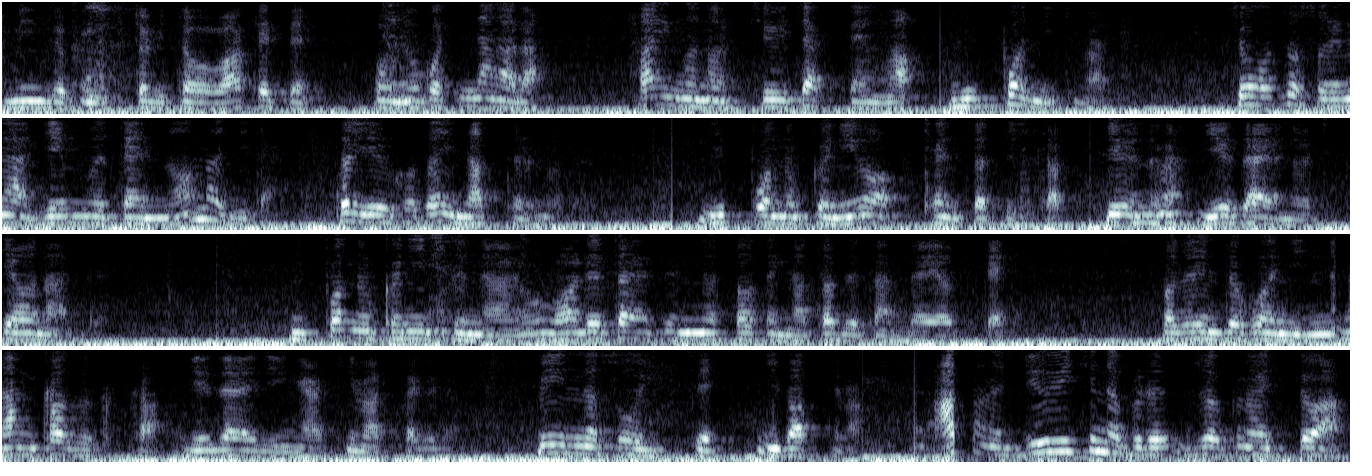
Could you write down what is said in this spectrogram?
う民族の人々を分けてを残しながら最後の終着点は日本に来ます。ちょうどそれが神武天皇の時代ということになってるのです。日本の国を建設したというのがユダヤの主張なんです日本の国っていうのは我々の祖先が建てたんだよって。私のところに何家族かユダヤ人が来ましたけどみんなそう言って威張ってます。あとの11の部族の人は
